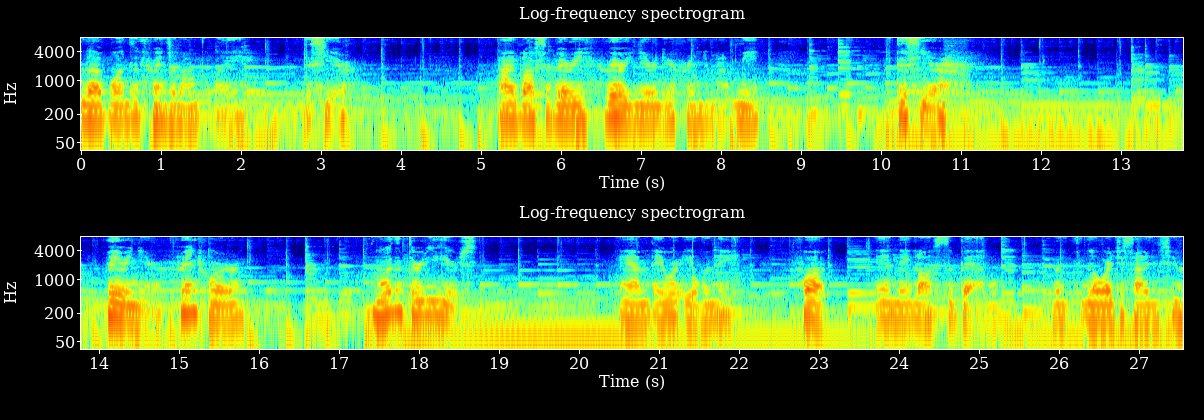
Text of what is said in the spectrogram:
loved ones and friends along the way this year. I've lost a very, very near and dear friend of me this year. Very near. Friend for more than 30 years. And they were ill when they fought and they lost the battle. But the Lord decided to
